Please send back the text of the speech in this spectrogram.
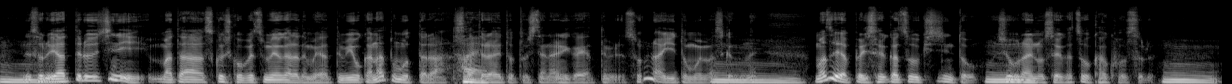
うん。でそれやってるうちにまた少し個別銘柄でもやってみようかなと思ったらサテライトとして何かやってみる、そういうのはいいと思いますけどね。うん。まずやっぱり生活をきちんとうん。将来の生活を確保する、うん。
